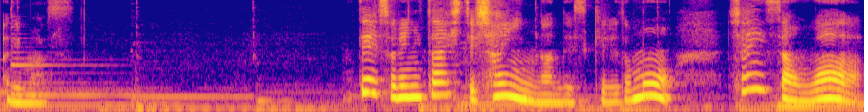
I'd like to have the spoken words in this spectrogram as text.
あります。でそれに対して社員なんですけれども社員さんは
